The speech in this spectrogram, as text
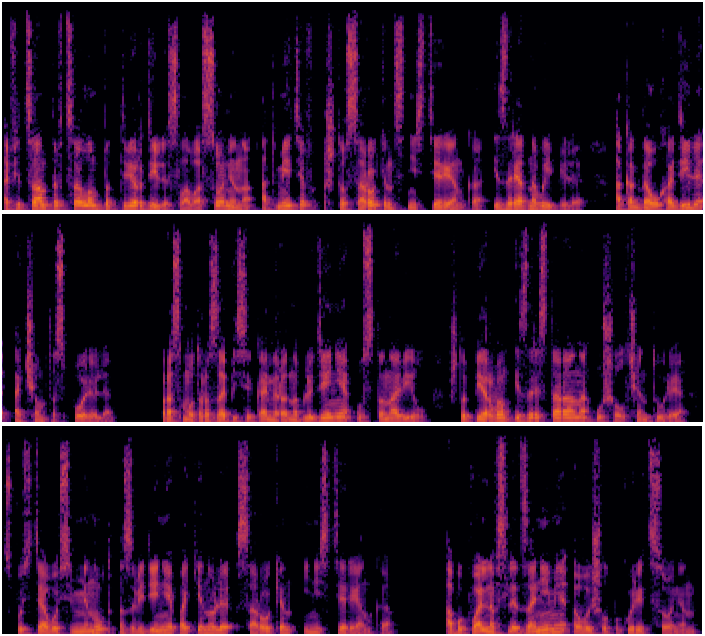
Официанты в целом подтвердили слова Сонина, отметив, что Сорокин с Нестеренко изрядно выпили, а когда уходили, о чем-то спорили. Просмотр записи камеры наблюдения установил, что первым из ресторана ушел Чентурия. Спустя 8 минут заведение покинули Сорокин и Нестеренко. А буквально вслед за ними вышел покурить Сонин.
